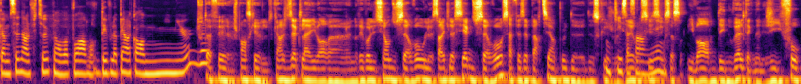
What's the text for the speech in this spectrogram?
comme ça dans le futur, puis on va pouvoir développer encore mieux. là. Tout à fait. là. Je pense que quand je disais que là, il va y avoir un- une révolution du cerveau, ça va être le siècle du cerveau, ça faisait partie un peu de, de ce que je veux dire aussi. que ça- il va y avoir des nouvelles technologies. Il faut.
